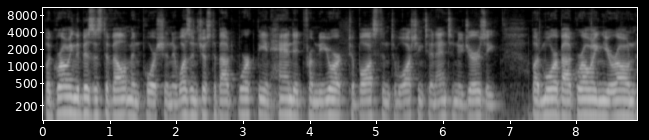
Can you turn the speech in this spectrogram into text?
But growing the business development portion, it wasn't just about work being handed from New York to Boston to Washington and to New Jersey, but more about growing your own,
